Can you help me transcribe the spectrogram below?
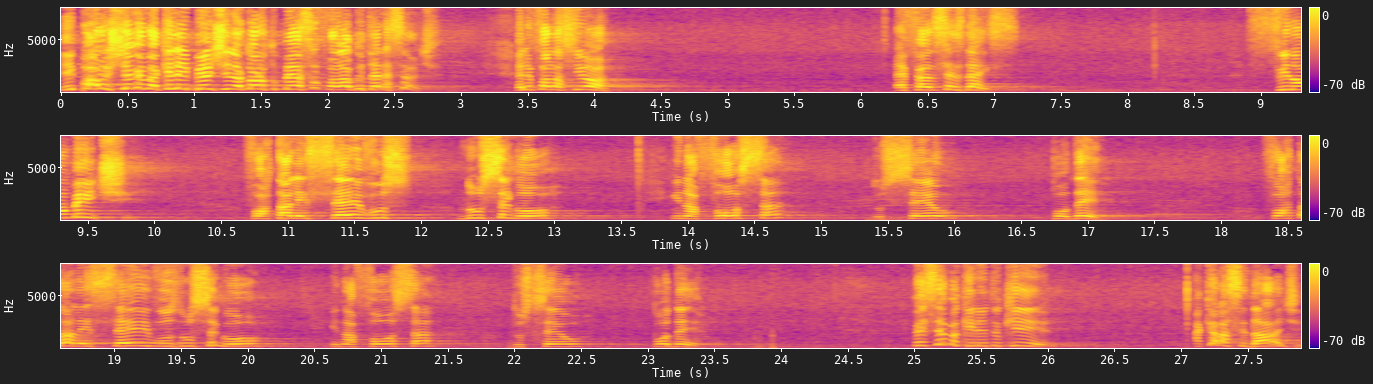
E Paulo chega naquele ambiente e ele agora começa a falar algo interessante. Ele fala assim: ó Efésios 6,10. Finalmente, fortalecei-vos no Senhor e na força do seu poder. Fortalecei-vos no Senhor e na força do seu poder. Perceba, querido, que aquela cidade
